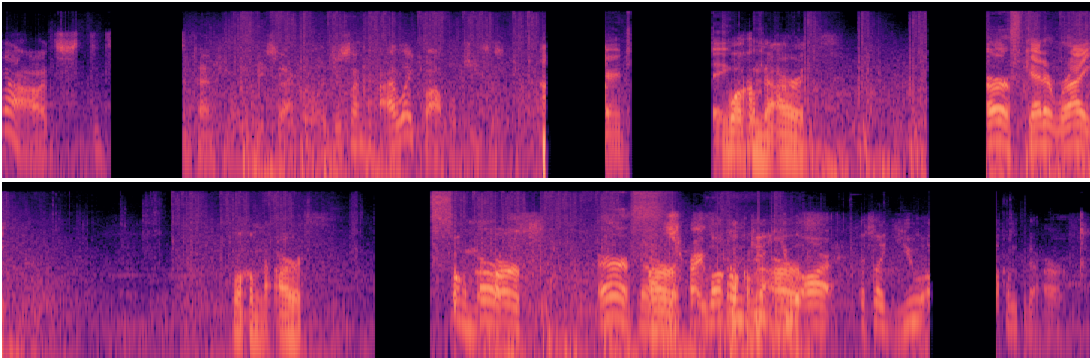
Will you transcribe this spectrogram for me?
No, it's, it's intentional to be sacrilegious, and I like Bobble Jesus. Welcome to Earth. Earth, get it right. Welcome to Earth. Welcome to Earth. Earth. No, Earth. it's like, Welcome welcome, to, to you are. It's like you are. Welcome to Earth.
